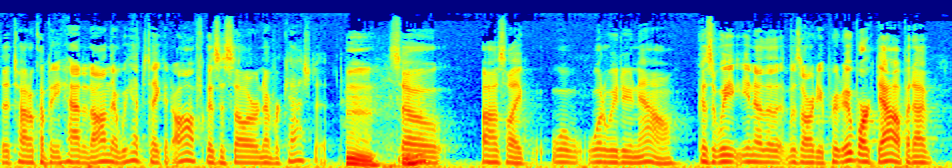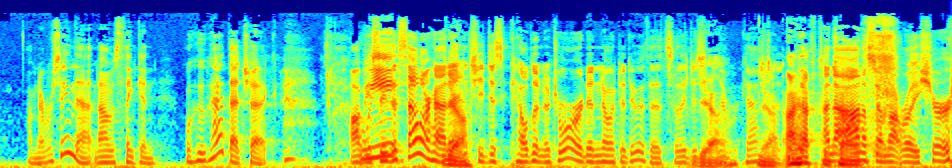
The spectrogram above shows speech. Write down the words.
The title company had it on there. We had to take it off because the seller never cashed it. Mm. So Mm-hmm. I was like, "Well, what do we do now?" Because we, you know, the, it was already approved. It worked out, but I've I've never seen that, and I was thinking, "Well, who had that check?" Obviously, We- the seller had it, and she just held it in a drawer, didn't know what to do with it, so they just Yeah. never cashed Yeah. it. I have to and tell- honestly, I'm not really sure.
